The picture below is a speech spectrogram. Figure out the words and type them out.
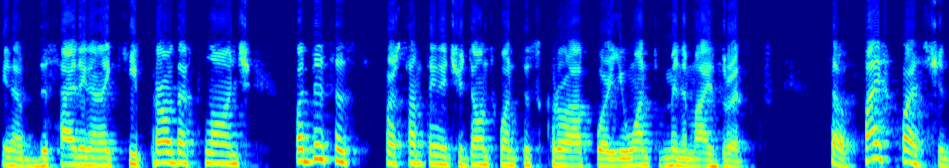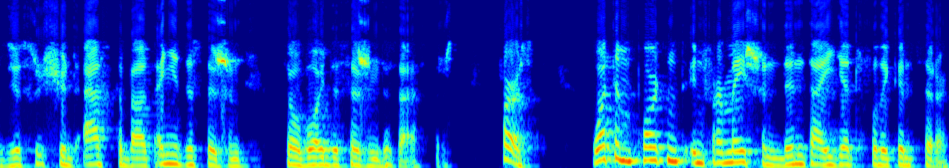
you know, deciding on a key product launch. But this is for something that you don't want to screw up where you want to minimize risks. So five questions you should ask about any decision to avoid decision disasters. First, what important information didn't I yet fully consider?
